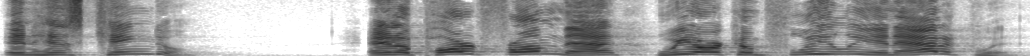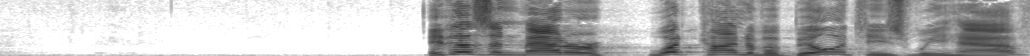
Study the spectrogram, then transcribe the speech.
in His kingdom. And apart from that, we are completely inadequate. It doesn't matter what kind of abilities we have,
